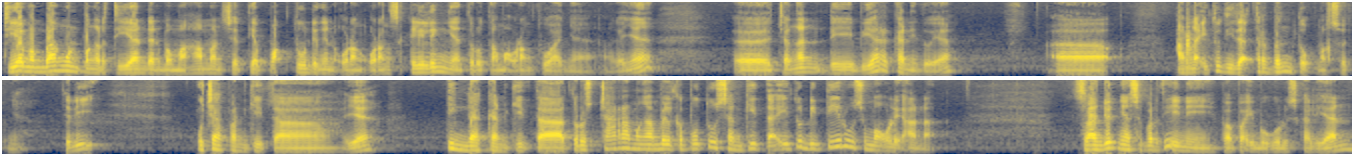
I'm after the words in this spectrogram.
Dia membangun pengertian dan pemahaman setiap waktu dengan orang-orang sekelilingnya terutama orang tuanya. Makanya eh, jangan dibiarkan itu ya. Eh, anak itu tidak terbentuk maksudnya. Jadi ucapan kita ya tindakan kita, terus cara mengambil keputusan kita itu ditiru semua oleh anak. Selanjutnya seperti ini, Bapak Ibu guru sekalian.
